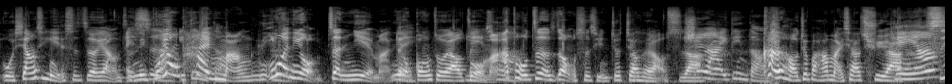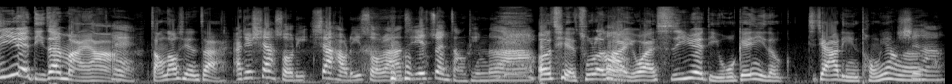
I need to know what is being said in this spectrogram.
我相信也是这样子。你不用太忙，你因为你有正业嘛，你有工作要做嘛。没错啊，投资的这种事情就交给老师啊。是啊，一定的。看好就把它买下去啊！十一月底再买啊嘿，涨到现在。啊，就下手离下好离手啦，直接赚涨停了啊！而且除了它以外，十一月底我给你的嘉玲同样啊，是啊。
